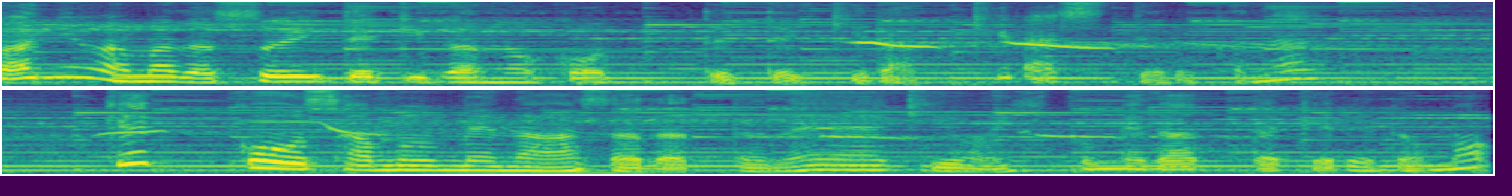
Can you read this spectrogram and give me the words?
ぱにはまだ水滴が残っててキラキラしてるかな。結構寒めな朝だったね。気温低めだったけれども。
